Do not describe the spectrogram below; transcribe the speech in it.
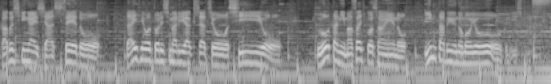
株式会社資生堂代表取締役社長 CEO 魚谷正彦さんへのインタビューの模様をお送りします。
